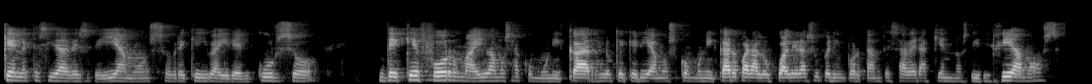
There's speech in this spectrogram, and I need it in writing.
qué necesidades veíamos, sobre qué iba a ir el curso, de qué forma íbamos a comunicar lo que queríamos comunicar, para lo cual era súper importante saber a quién nos dirigíamos.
